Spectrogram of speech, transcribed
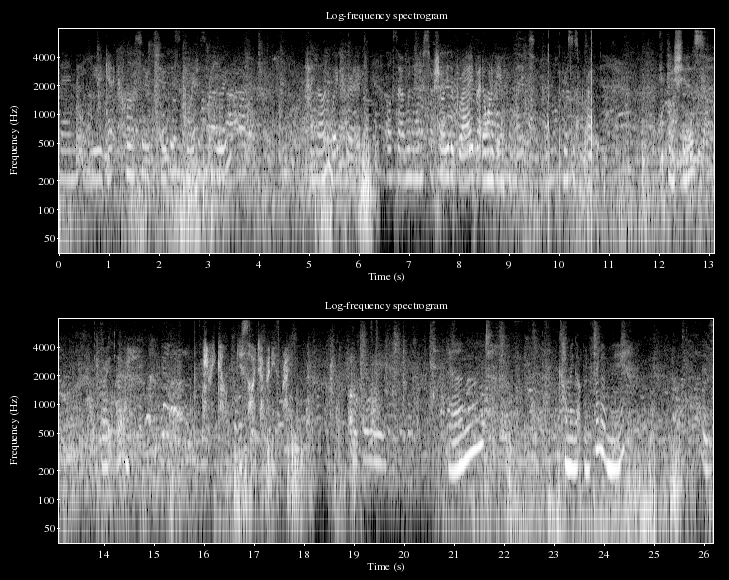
then you get closer to this gorgeous view. Hang on, wait for it. Also, I'm going to want to show you the bride, but I don't want to be impolite. Here's this bride. There she is. Right there. There we go. You saw a Japanese bride. Okay. And coming up in front of me is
